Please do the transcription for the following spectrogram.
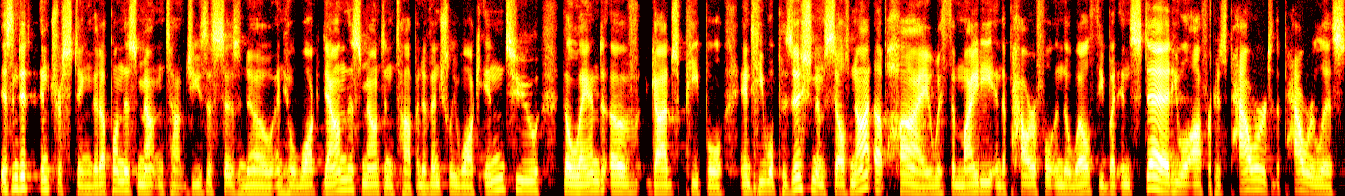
Isn't it interesting that up on this mountaintop, Jesus says no, and he'll walk down this mountaintop and eventually walk into the land of God's people, and he will position himself not up high with the mighty and the powerful and the wealthy, but instead he will offer his power to the powerless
